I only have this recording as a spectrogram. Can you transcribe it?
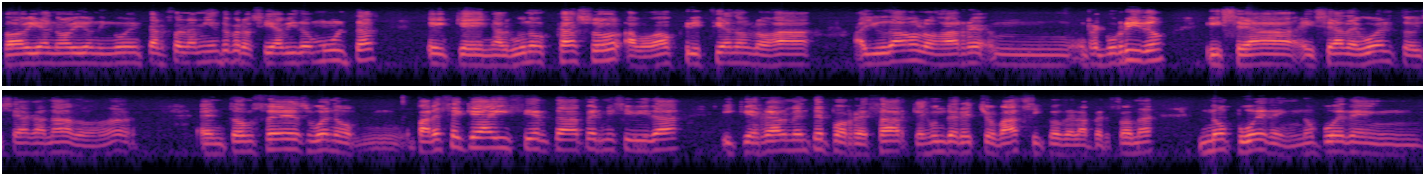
Todavía no ha habido ningún encarcelamiento, pero sí ha habido multas eh, que en algunos casos abogados cristianos los ha ayudado, los ha mm, recurrido y se ha, y se ha devuelto y se ha ganado. Entonces, bueno, parece que hay cierta permisividad y que realmente por rezar, que es un derecho básico de la persona, no pueden, no pueden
